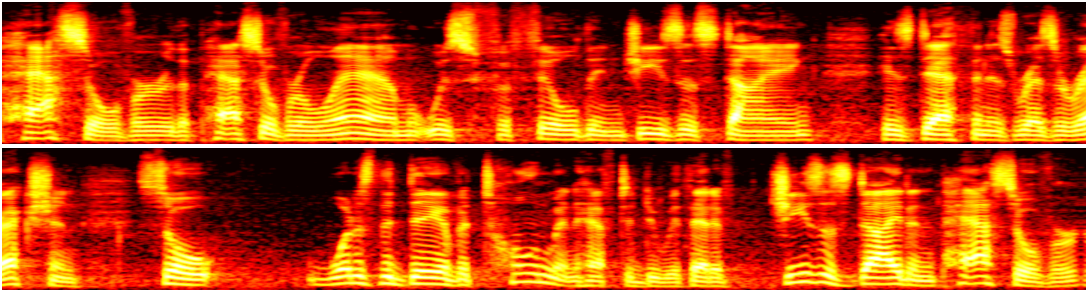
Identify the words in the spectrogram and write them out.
Passover, the Passover lamb, was fulfilled in Jesus dying, his death, and his resurrection. So, what does the Day of Atonement have to do with that? If Jesus died in Passover,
